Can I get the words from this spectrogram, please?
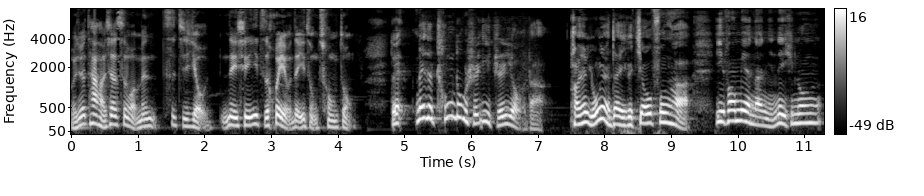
我觉得它好像是我们自己有内心一直会有的一种冲动。对，那个冲动是一直有的，好像永远在一个交锋哈。一方面呢，你内心中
